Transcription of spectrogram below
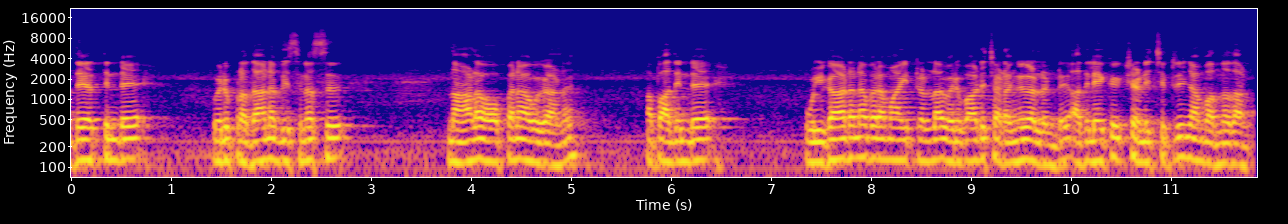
അദ്ദേഹത്തിന്റെ ഒരു പ്രധാന ബിസിനസ് നാളെ ഓപ്പൺ ആവുകയാണ്. അപ്പോൾ അതിന്റെ ഉദ്ഘാടനപരമായിട്ടുള്ള ഒരുപാട് ചടങ്ങുകളുണ്ട്. അതിലേക്ക് ക്ഷണിച്ചിട്ട് ഞാൻ വന്നതാണ്.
